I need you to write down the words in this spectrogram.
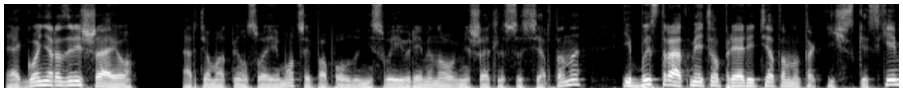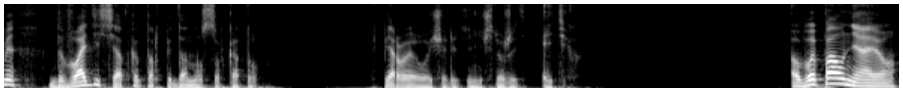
«Огонь разрешаю», — Артем отмел свои эмоции по поводу несвоевременного вмешательства Сертона и быстро отметил приоритетом на тактической схеме два десятка торпедоносцев котов. В первую очередь уничтожить этих. «Выполняю».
